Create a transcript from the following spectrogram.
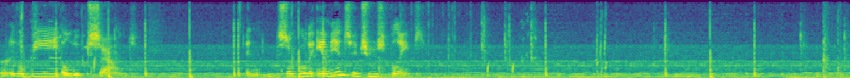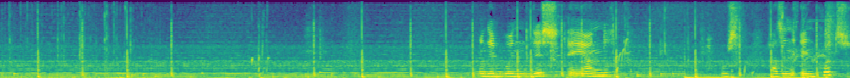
or it'll be a loop sound And so go to ambient and choose flames. And then when this and has an input,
